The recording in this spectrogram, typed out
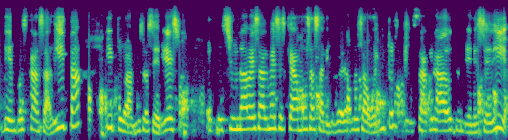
bien, descansadita y podamos hacer eso, que si una vez al mes es que vamos a salir a ver a los abuelitos, es sagrado también ese día.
